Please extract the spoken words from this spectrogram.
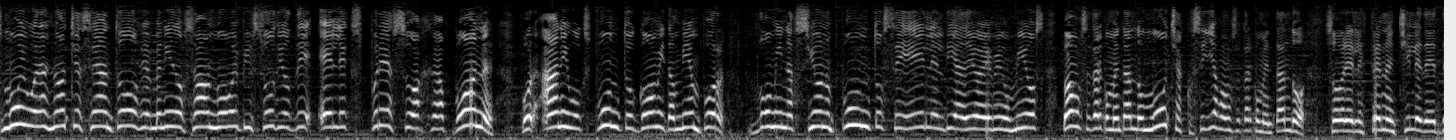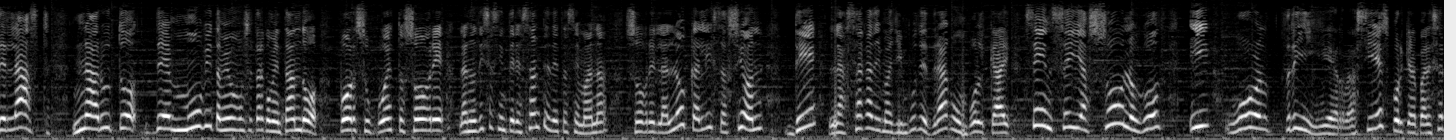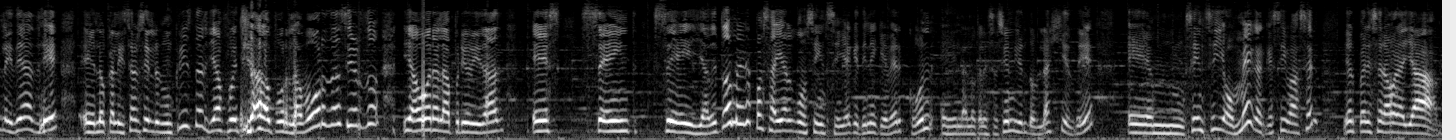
muy buenas noches, sean todos bienvenidos a un nuevo episodio de El Expreso a Japón por Anivox.com y también por dominación.cl el día de hoy amigos míos. Vamos a estar comentando muchas cosillas. Vamos a estar comentando sobre el estreno en Chile de The Last Naruto The Movie. También vamos a estar comentando por supuesto sobre las noticias interesantes de esta semana sobre la localización de la saga de Majin Buu de Dragon Ball Kai. Senseiya Solo Gold y World Trigger. Así es, porque al parecer la idea de eh, localizarse en un cristal ya fue tirada por la borda, ¿cierto? Y ahora la prioridad es Saint Seiya. De todas maneras pasa ahí algo con Saint Seiya que tiene que ver con eh, la localización y el doblaje de eh, Saint Seiya Omega que se iba a hacer y al parecer ahora ya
